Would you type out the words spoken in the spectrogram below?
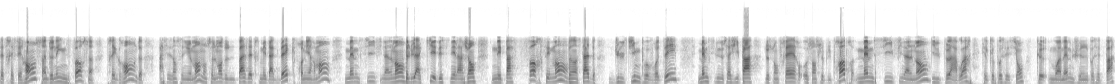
cette référence, a donné une force très grande à ses enseignements, non seulement de ne pas être médagdek, premièrement, même si finalement celui à qui est destiné l'argent n'est pas forcément dans un stade d'ultime pauvreté, même s'il ne s'agit pas de son frère au sens le plus propre, même si finalement il peut avoir quelques possessions que moi-même je ne possède pas,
